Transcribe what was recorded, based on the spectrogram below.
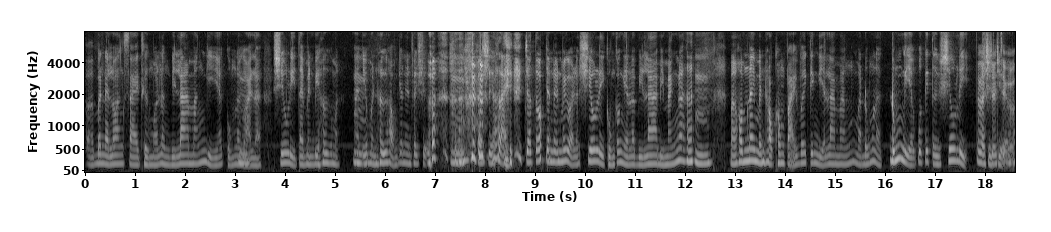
ở bên Đài Loan xài thường mỗi lần bị la mắng gì á cũng là Ừ. gọi là siêu lì tại mình bị hư mà. Ai Ừ. biểu mình hư hỏng cho nên phải sửa phải sửa lại cho tốt cho nên mới gọi là siêu lì cũng có nghĩa là bị la bị mắng đó ha Ừ. mà hôm nay mình học không phải với cái nghĩa la mắng mà đúng là đúng nghĩa của cái từ siêu lì Tức là sửa chữa.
